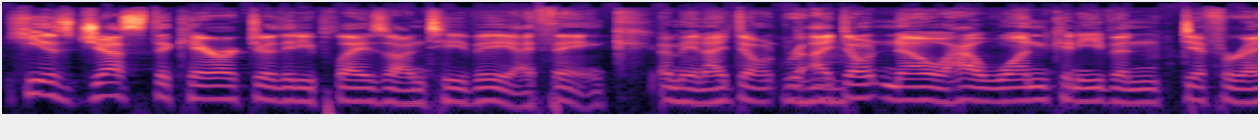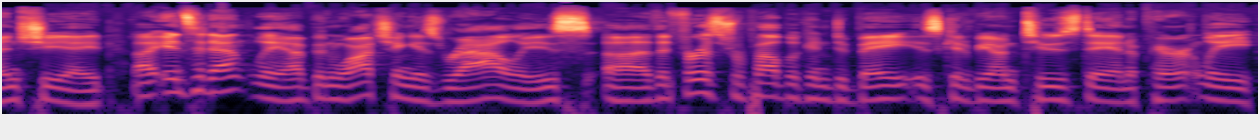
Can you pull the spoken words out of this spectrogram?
he is just the character that he plays on TV, I think. I mean, I don't I don't know how one can even differentiate. Uh, incidentally, I've been watching his rallies. Uh, the first Republican debate is going to be on Tuesday, and apparently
